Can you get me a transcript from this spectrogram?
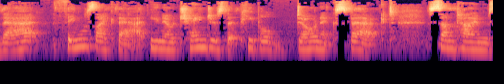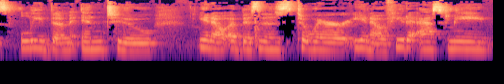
that things like that, you know, changes that people don't expect sometimes lead them into you know a business to where you know if you'd asked me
